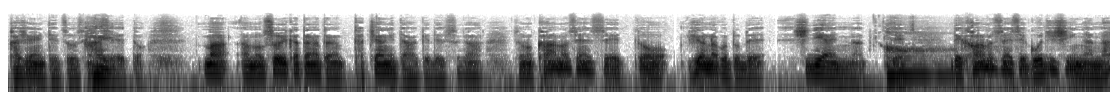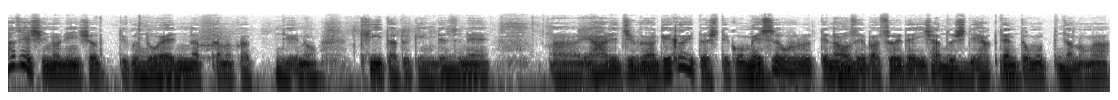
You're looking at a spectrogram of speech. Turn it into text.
柏木哲夫先生と、はい、まああのそういう方々が立ち上げたわけですがその川野先生といろんなことで知り合いになってで川野先生ご自身がなぜ死の臨床っていうことをおやりになったのかっていうのを聞いた時にですね、うん、やはり自分は外科医としてこうメスを振るって治せばそれで医者として100点と思ってたのが、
